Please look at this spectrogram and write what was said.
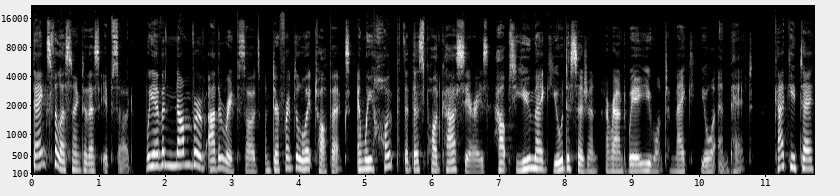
Thanks for listening to this episode. We have a number of other episodes on different Deloitte topics, and we hope that this podcast series helps you make your decision around where you want to make your impact. Ka kite.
